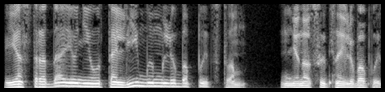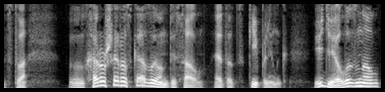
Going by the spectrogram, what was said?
я страдаю неутолимым любопытством. Ненасытное любопытство. Хорошие рассказы он писал, этот Киплинг, и дело знал.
